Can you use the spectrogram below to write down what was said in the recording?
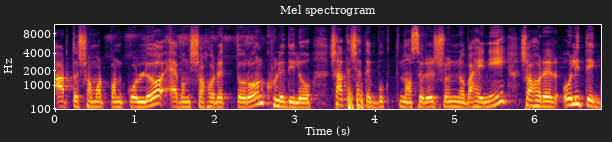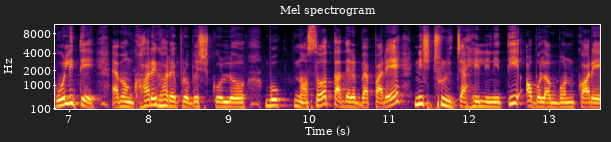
আত্মসমর্পণ করল এবং শহরের তোরণ খুলে দিল। সাথে সাথে মুক্ত নসরের সৈন্যবাহিনী শহরের অলিতে গলিতে এবং ঘরে ঘরে প্রবেশ করল। বুক নসর তাদের ব্যাপারে নিষ্ঠুর জাহিলি নীতি অবলম্বন করে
